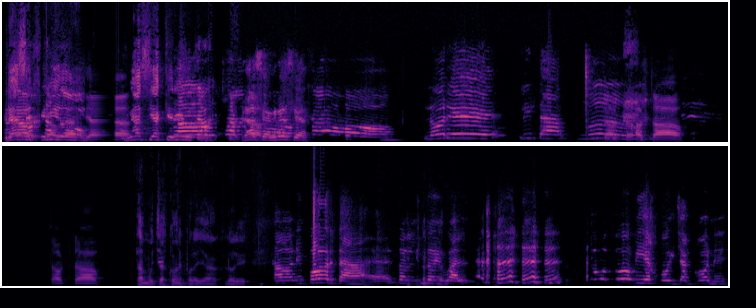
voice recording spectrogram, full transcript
Gracias, querido. Gracias, querido. gracias, gracias. Lore, linda. Chao, chao, chao. Chao, chao. Están muchas cones por allá, Flores. No, no importa, eh, son lindos igual. Estamos todos viejos y chacones.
